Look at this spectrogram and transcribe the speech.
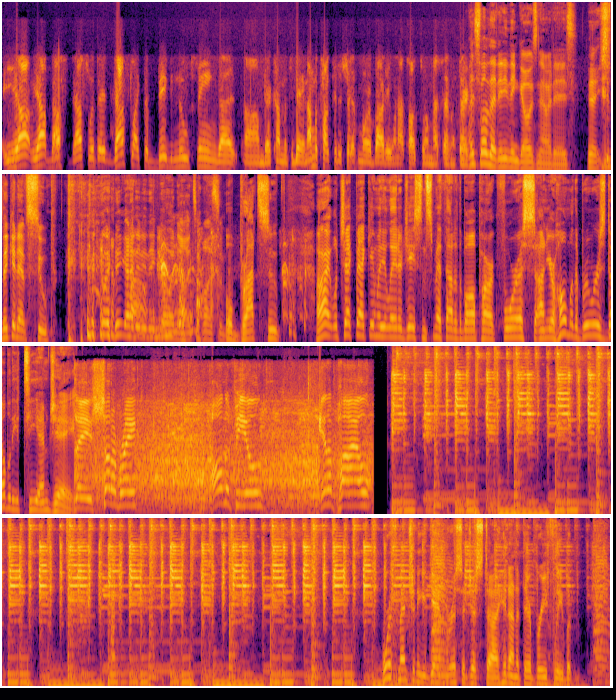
Yeah, yeah, that's that's what they that's like the big new thing that um, they're coming today, and I'm gonna talk to the chef more about it when I talk to him at seven thirty. I just love that anything goes nowadays. They they could have soup. they got anything going now. It's awesome. Old brat soup. All right, we'll check back in with you later. Jason Smith out of the ballpark for us on your home of the Brewers, WTMJ. They celebrate on the field in a pile. Worth mentioning again, Marissa just uh, hit on it there briefly, but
